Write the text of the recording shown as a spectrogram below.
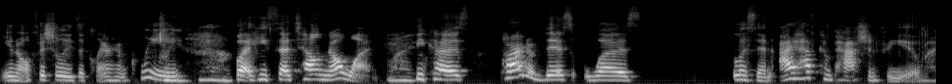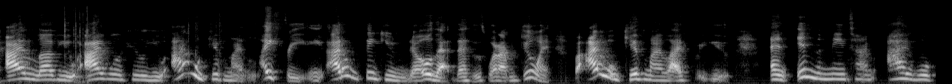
you know officially declare him clean Yeah. but he said tell no one Right. because part of this was listen i have compassion for you. I love you. I will heal you. I will give my life for you. I don't think you know that this is what i'm doing but i will give my life for you. And in the meantime i will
